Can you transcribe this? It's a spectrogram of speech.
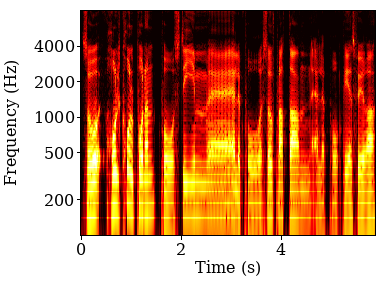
Så håll koll på den på Steam eh, eller på surfplattan eller på PS4.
